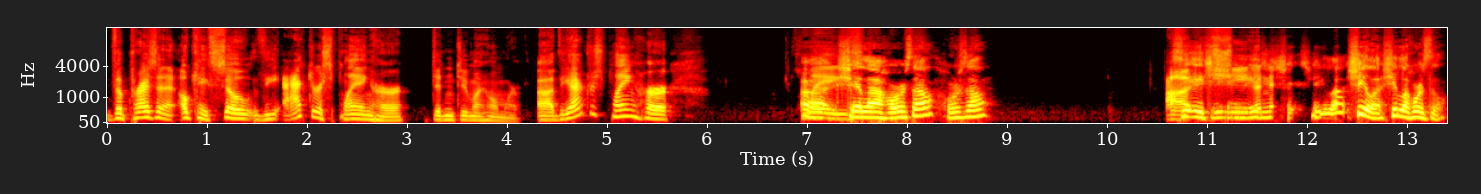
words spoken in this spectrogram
the president. Okay, so the actress playing her didn't do my homework. Uh, the actress playing her uh, plays. Shayla Horsdal? Horsdal? uh, she Chelah? Chelah. Chelah Horsdal.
